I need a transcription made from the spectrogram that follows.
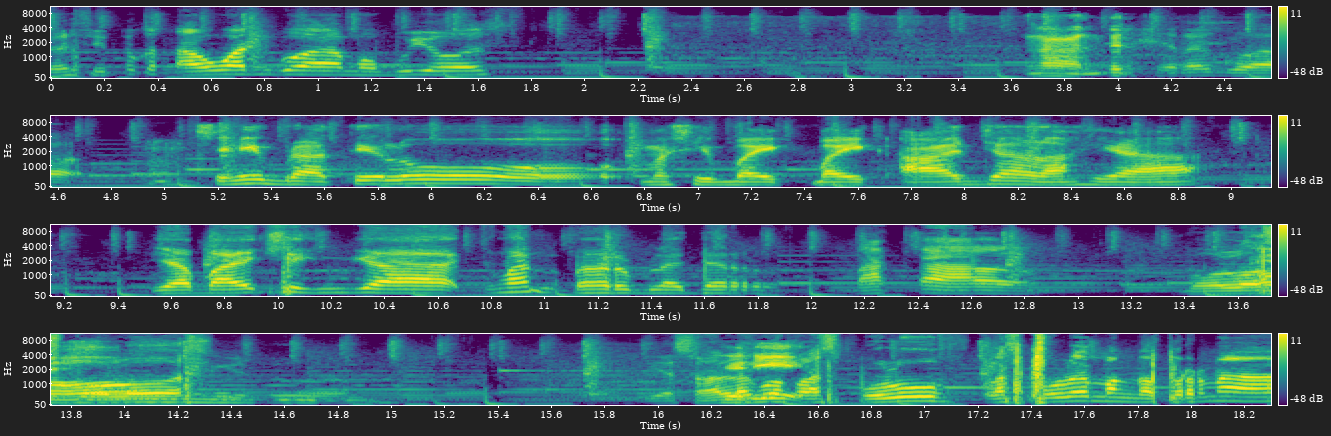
dari situ ketahuan gua sama buyos. Nah, kira gua Sini berarti lu masih baik-baik aja lah ya. ya baik sih enggak. Cuman baru belajar nakal bolos Oh. bolos gitu ya soalnya Jadi- gua kelas 10 kelas 10 emang nggak pernah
